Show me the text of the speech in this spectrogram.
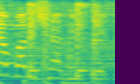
আমার শালিতে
